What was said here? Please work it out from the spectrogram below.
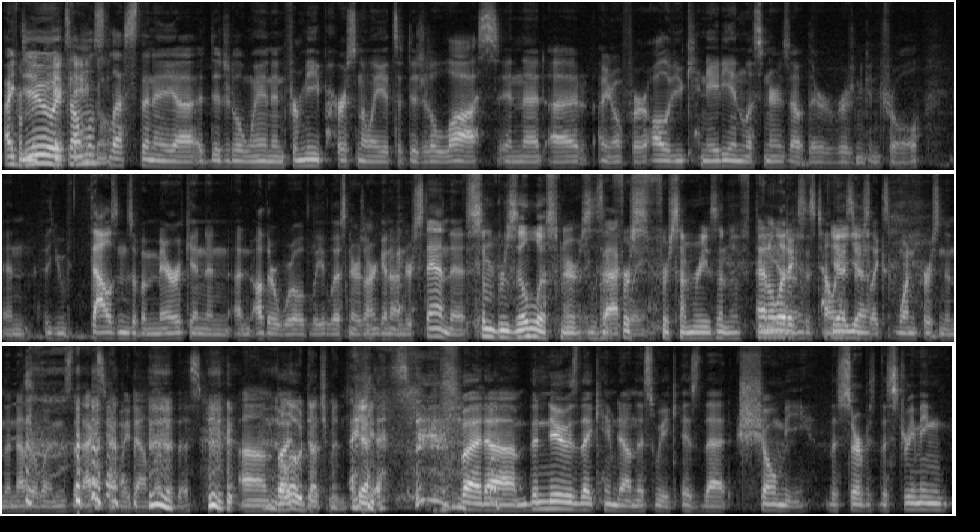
I do. pick It's almost less than a, uh, a digital win, and for me personally, it's a digital loss. In that, uh, you know, for all of you Canadian listeners out there, version control, and you thousands of American and, and otherworldly listeners aren't going to understand this. Some Brazil listeners Exactly. for for some reason of the, Analytics uh, is telling yeah, us yeah. there's like one person in the Netherlands that accidentally downloaded this. Um, but Hello, Dutchman. yes. But um, the news that came down this week is that Shomi, the service, the streaming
